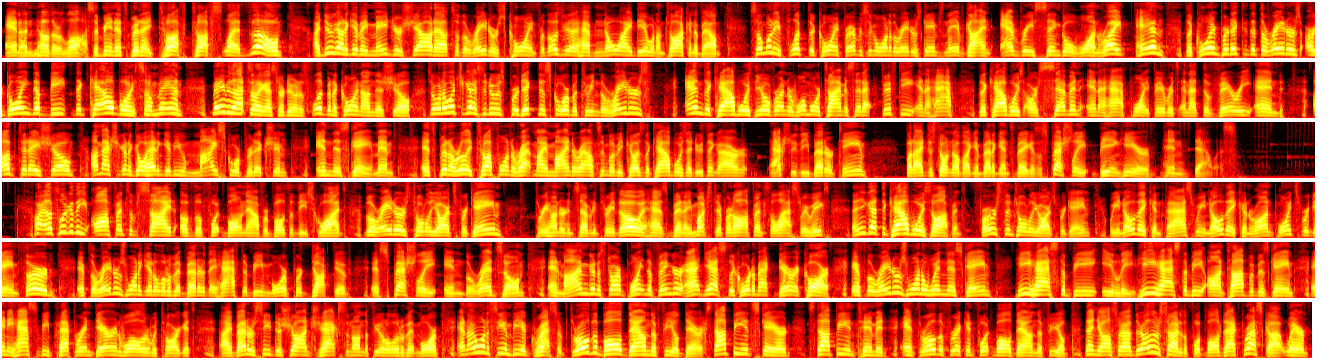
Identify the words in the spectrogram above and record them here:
and another loss. I mean, it's been a tough, tough sled. Though, I do got to give a major shout out to the Raiders coin. For those of you that have no idea what I'm talking about, somebody flipped the coin for every single one of the Raiders games, and they have gotten every single one right. And the coin predicted that the Raiders are going to beat the Cowboys. So, man, maybe that's what I got to start doing is flipping a coin on this show. So, what I want you guys to do is predict the score between the Raiders and the Cowboys. The over under one more time is set at 50 and a half. The Cowboys are seven and a half point favorites. And at the very end of today's show, I'm actually going to go ahead and give you my score prediction in this game. And it's been a really tough one to wrap my mind around simply because the Cowboys, I do think, are actually the better team. But I just don't know if I can bet against Vegas, especially being here in Dallas. All right, let's look at the offensive side of the football now for both of these squads. The Raiders' total yards per game, 373, though it has been a much different offense the last three weeks. Then you got the Cowboys' offense, first in total yards per game. We know they can pass, we know they can run. Points per game, third. If the Raiders want to get a little bit better, they have to be more productive, especially in the red zone. And I'm going to start pointing the finger at, yes, the quarterback, Derek Carr. If the Raiders want to win this game, he has to be elite. He has to be on top of his game, and he has to be peppering Darren Waller with targets. I better see DeSean Jackson on the field a little bit more, and I want to see him be aggressive. Throw the ball down the field, Derek. Stop being scared, stop being timid, and throw the frickin' football down the field. Then you also have the other side of the football, Dak Prescott, where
